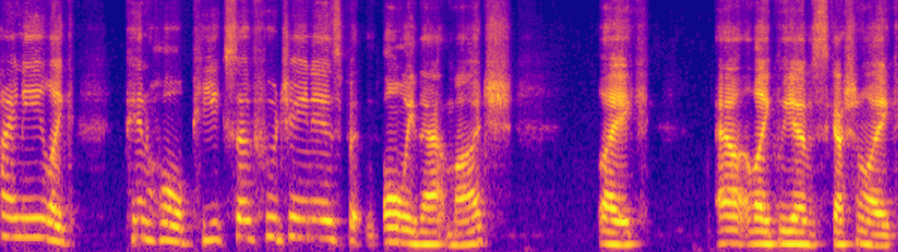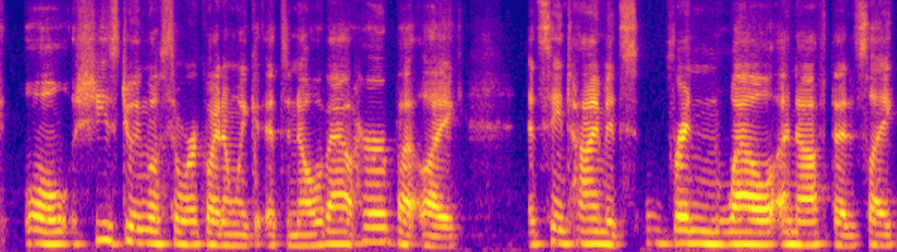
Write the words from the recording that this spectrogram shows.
tiny like pinhole peaks of who Jane is, but only that much. Like, uh, like we have a discussion like, well, she's doing most of the work. I don't like get to know about her, but like at the same time, it's written well enough that it's like,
